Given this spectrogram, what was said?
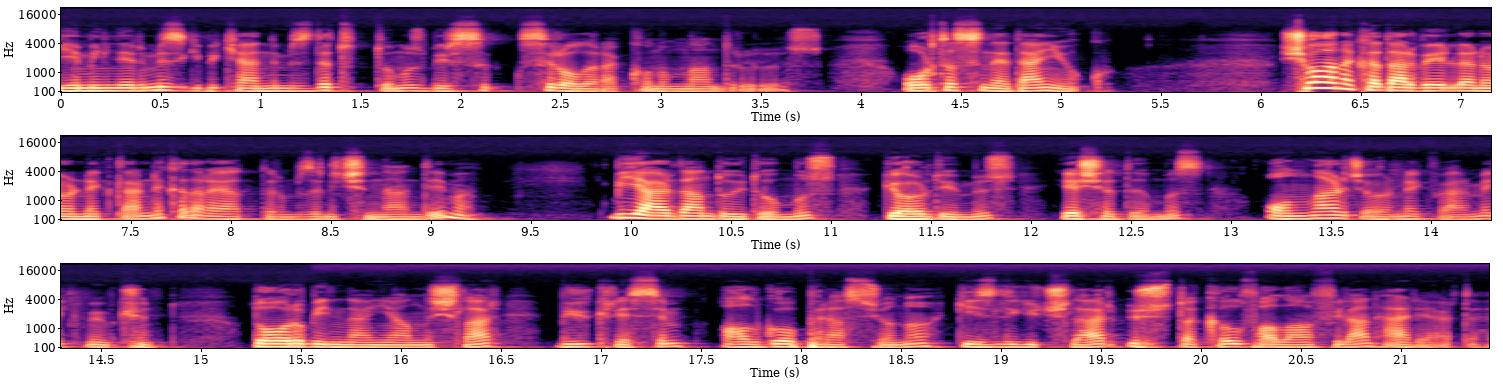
yeminlerimiz gibi kendimizde tuttuğumuz bir sır olarak konumlandırıyoruz. Ortası neden yok? Şu ana kadar verilen örnekler ne kadar hayatlarımızın içinden değil mi? Bir yerden duyduğumuz, gördüğümüz, yaşadığımız onlarca örnek vermek mümkün. Doğru bilinen yanlışlar, büyük resim, algı operasyonu, gizli güçler, üst akıl falan filan her yerde.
